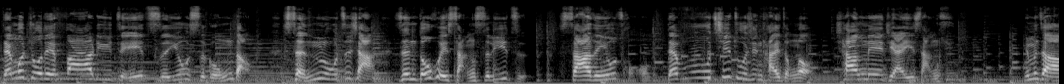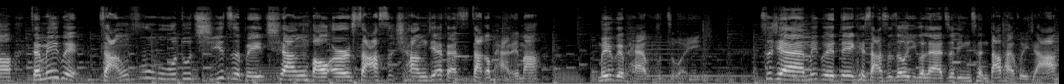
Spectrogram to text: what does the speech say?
但我觉得法律这次有失公道，盛怒之下人都会丧失理智。杀人有错，但无期徒刑太重了，强烈建议上诉。你们知道，在美国，丈夫目睹妻子被强暴而杀死强奸犯是咋个判的吗？美国判无罪。此前，美国德克萨斯州一个男子凌晨打牌回家，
